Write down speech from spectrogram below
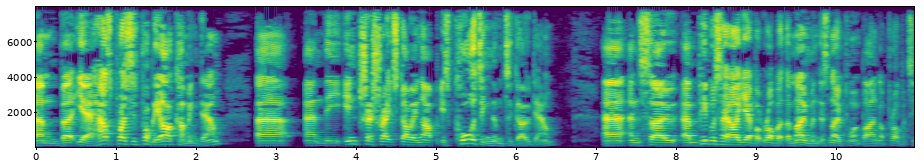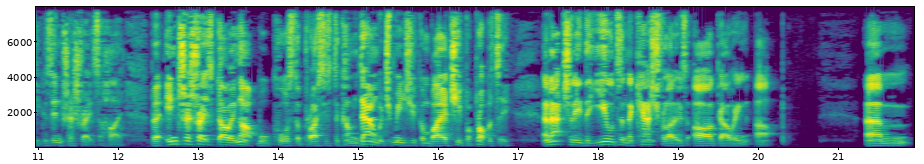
Um, but yeah, house prices probably are coming down, uh, and the interest rates going up is causing them to go down. Uh, and so um, people say, oh, yeah, but Rob, at the moment, there's no point buying a property because interest rates are high. But interest rates going up will cause the prices to come down, which means you can buy a cheaper property. And actually, the yields and the cash flows are going up. Um,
